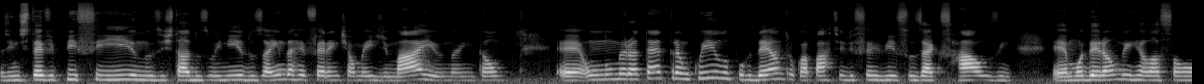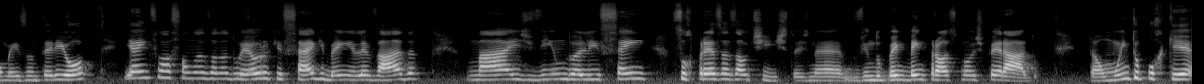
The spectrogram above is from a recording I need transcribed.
A gente teve PCI nos Estados Unidos ainda referente ao mês de maio, né? então é um número até tranquilo por dentro, com a parte de serviços ex-housing é, moderando em relação ao mês anterior, e a inflação na zona do euro que segue bem elevada, mas vindo ali sem surpresas altistas, né? vindo bem, bem próximo ao esperado. Então, muito porque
